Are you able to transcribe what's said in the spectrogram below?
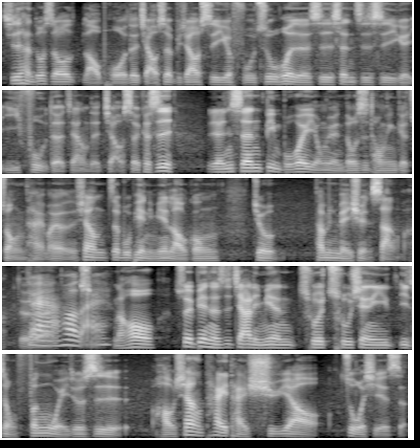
其实很多时候老婆的角色比较是一个辅助，或者是甚至是一个依附的这样的角色。可是人生并不会永远都是同一个状态嘛，有像这部片里面，老公就。他们没选上嘛，对不对？对啊，后来，然后所以变成是家里面出出现一一种氛围，就是好像太太需要做些什么，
